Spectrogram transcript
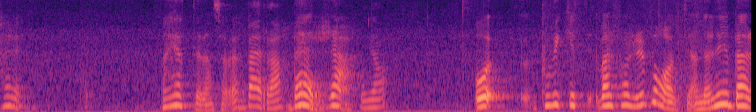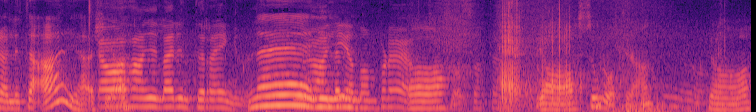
Här är, vad heter den sa du? Berra. Berra. Ja. Och på vilket, varför har du valt den? Den är Berra lite arg här ja, jag. han gillar inte regn. Nej, nu är han genomblöt. Ja. Så, så att det, Ja, så låter han. Ja.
